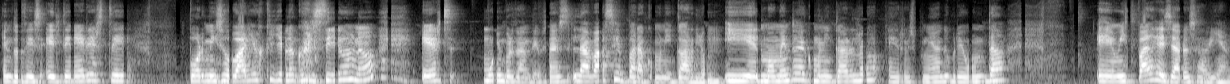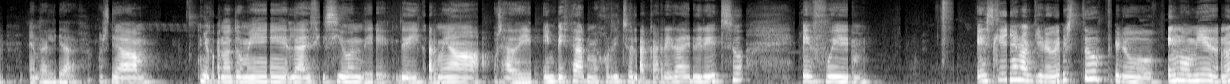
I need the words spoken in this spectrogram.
Entonces, el tener este, por mis ovarios que yo lo consigo, ¿no? Es muy importante, o sea, es la base para comunicarlo. Mm. Y el momento de comunicarlo, eh, respondiendo a tu pregunta, eh, mis padres ya lo sabían, en realidad. O sea, yo cuando tomé la decisión de dedicarme a, o sea, de empezar, mejor dicho, la carrera de Derecho, eh, fue, es que yo no quiero esto, pero tengo miedo, ¿no?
